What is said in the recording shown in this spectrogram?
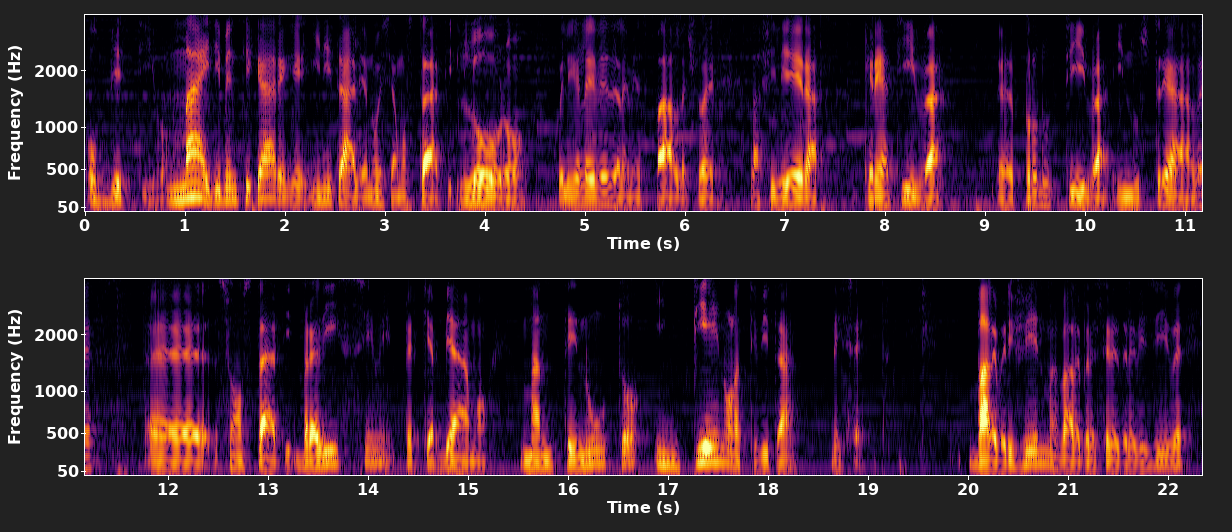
obiettivo. Mai dimenticare che in Italia noi siamo stati loro, quelli che lei vede alle mie spalle, cioè la filiera creativa, eh, produttiva, industriale, eh, sono stati bravissimi perché abbiamo mantenuto in pieno l'attività dei set. Vale per i film, vale per le serie televisive,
